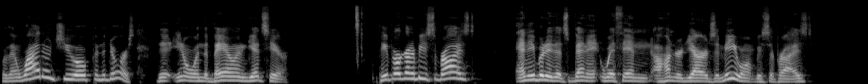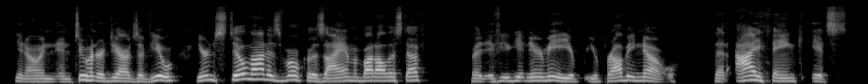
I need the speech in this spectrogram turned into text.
well, then why don't you open the doors? The, you know, when the bail-in gets here, people are going to be surprised. Anybody that's been within 100 yards of me won't be surprised. You know, and, and 200 yards of you, you're still not as vocal as I am about all this stuff. But if you get near me, you you probably know that I think it's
